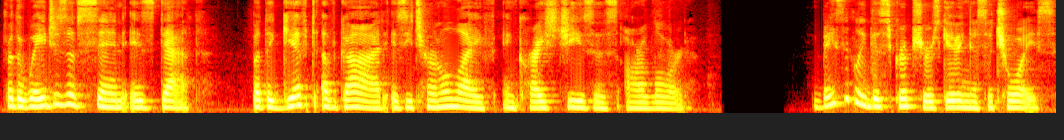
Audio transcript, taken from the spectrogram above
For the wages of sin is death, but the gift of God is eternal life in Christ Jesus our Lord. Basically, this scripture is giving us a choice.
